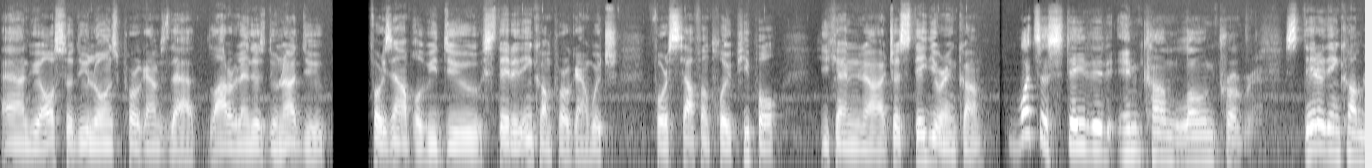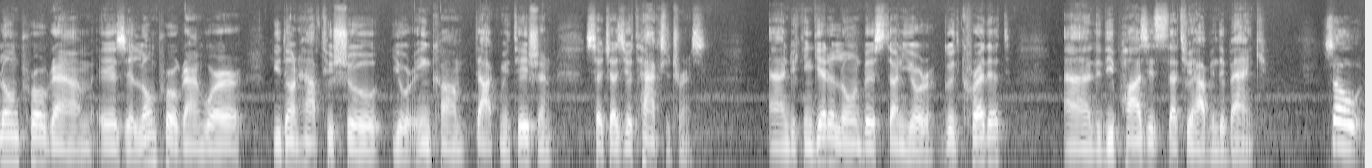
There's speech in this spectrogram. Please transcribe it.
and we also do loans programs that a lot of lenders do not do. For example, we do stated income program, which for self-employed people, you can uh, just state your income. What's a stated income loan program? Stated income loan program is a loan program where you don't have to show your income documentation, such as your tax returns. And you can get a loan based on your good credit and the deposits that you have in the bank. So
